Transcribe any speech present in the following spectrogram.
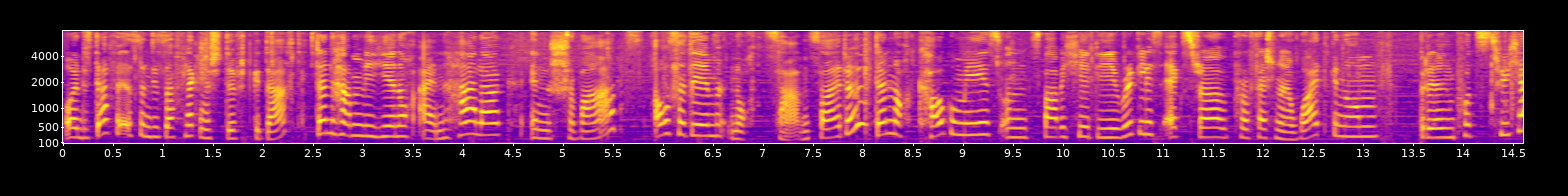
Und dafür ist dann dieser Fleckenstift gedacht. Dann haben wir hier noch einen Haarlack in schwarz, außerdem noch Zahnseide, dann noch Kaugummis. Und zwar habe ich hier die Wrigley's Extra Professional White genommen, Brillenputztücher,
